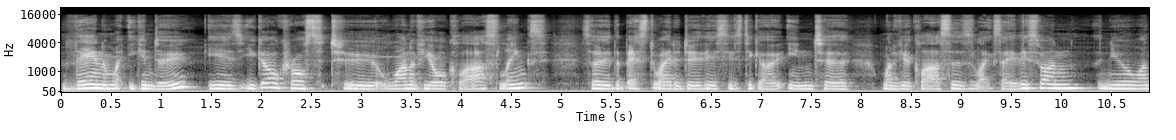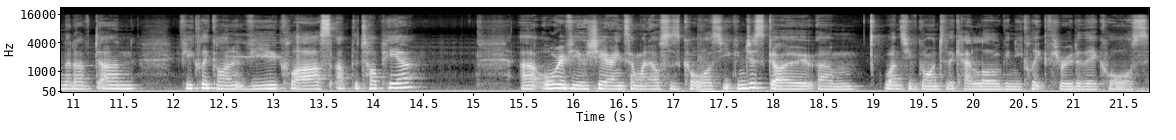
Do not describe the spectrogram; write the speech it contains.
then what you can do is you go across to one of your class links so the best way to do this is to go into one of your classes, like say this one, the newer one that I've done. If you click on view class up the top here, uh, or if you're sharing someone else's course, you can just go, um, once you've gone to the catalog and you click through to their course,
